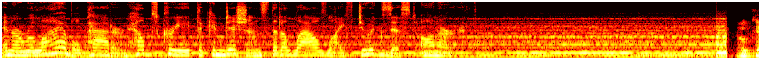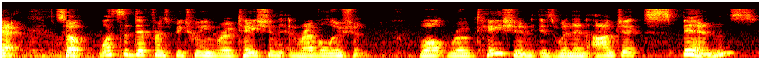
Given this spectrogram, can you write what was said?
in a reliable pattern helps create the conditions that allow life to exist on Earth. Okay, so what's the difference between rotation and revolution? Well, rotation is when an object spins,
